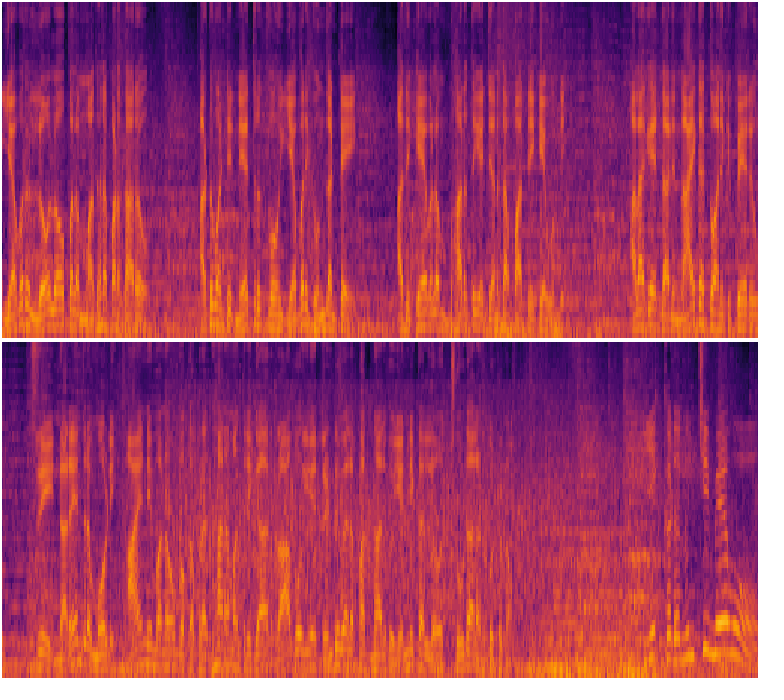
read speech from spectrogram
ఎవరు లోపల మదన పడతారో అటువంటి నేతృత్వం ఎవరికి ఉందంటే అది కేవలం భారతీయ జనతా పార్టీకే ఉంది. అలాగే దాని నాయకత్వానికి పేరు శ్రీ నరేంద్ర మోడీ. ఆయన్ని మనం ఒక ప్రధానమంత్రిగా రాబోయే రెండు వేల పద్నాలుగు ఎన్నికల్లో చూడాలనుకుంటున్నాం. ఇక్కడ నుంచి మేము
